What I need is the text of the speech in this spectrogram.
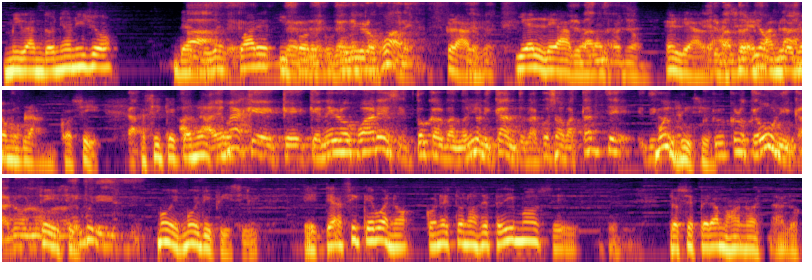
Mi bandoneón y yo de ah, Rubén Juárez y de, Negro Juárez. Claro, y él le habla al bandoneón. Él le habla. El bandoneón, blanco. sí. Así que con Además que, que, Negro Juárez toca el bandoneón y canta, una cosa bastante, muy difícil. Creo, que única, ¿no? no, sí, Es muy difícil. Muy, muy difícil. Este, así que bueno, con esto nos despedimos. Eh, los esperamos a, los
